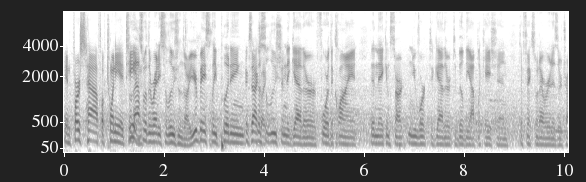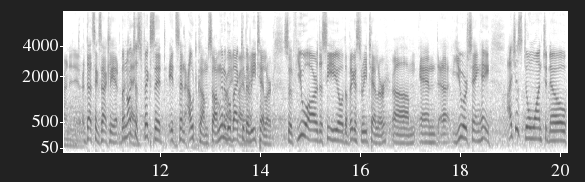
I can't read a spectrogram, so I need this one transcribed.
in first half of 2018. So that's what the ready solutions are. You're basically putting Exactly. the solution together for the client, then they can start and you work together to build the application to fix whatever it is they're trying to do. That's exactly it. But not just fix it, it's an outcome. So I'm going to go Right, back to the right. retailer. So if you are the CEO of the biggest retailer, um, and uh, you are saying, hey, I just don't want to know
